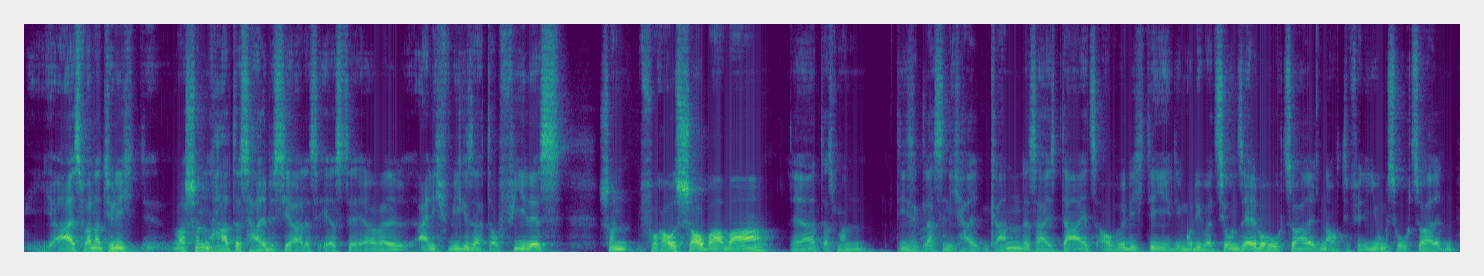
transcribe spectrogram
ja, es war natürlich, war schon ein hartes halbes Jahr, das erste, ja, weil eigentlich, wie gesagt, auch vieles schon vorausschaubar war, ja, dass man diese Klasse nicht halten kann. Das heißt, da jetzt auch wirklich die, die Motivation selber hochzuhalten, auch für die Jungs hochzuhalten,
